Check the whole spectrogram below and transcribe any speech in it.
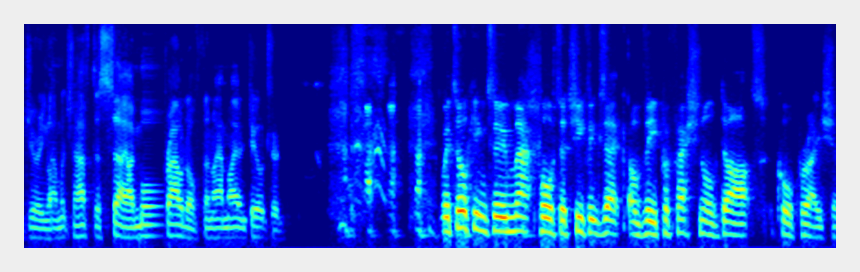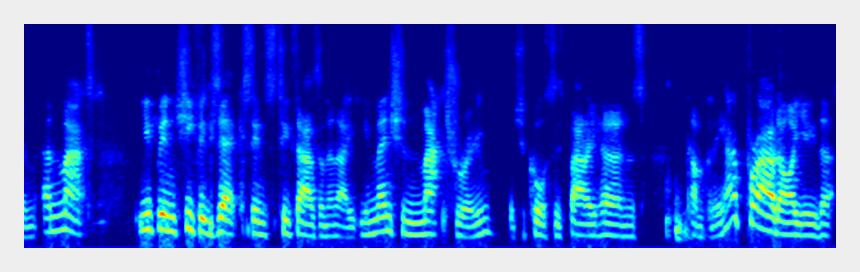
during that, which I have to say I'm more proud of than I am my own children. We're talking to Matt Porter, Chief Exec of the Professional Darts Corporation. And Matt, you've been Chief Exec since 2008. You mentioned Matchroom, which of course is Barry Hearn's company. How proud are you that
